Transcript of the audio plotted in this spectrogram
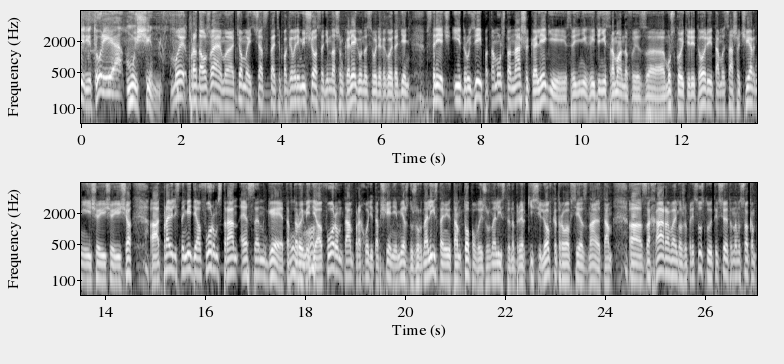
Территория мужчин. Мы продолжаем. Э, Тёма, сейчас, кстати, поговорим еще с одним нашим коллегой. У нас сегодня какой-то день встреч и друзей, потому что наши коллеги, и среди них и Денис Романов из э, мужской территории, там и Саша Черни, и еще, еще, еще, отправились на медиафорум стран СНГ. Это Ого. второй медиафорум. Там проходит общение между журналистами. Там топовые журналисты, например, Киселев, которого все знают, там э, Захарова тоже присутствует, и все это на высоком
